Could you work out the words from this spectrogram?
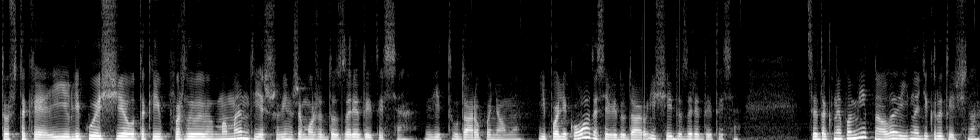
Тож таке, і лікує ще отакий важливий момент є, що він вже може дозарядитися від удару по ньому. І полікуватися від удару, і ще й дозарядитися. Це так непомітно, але іноді критично.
